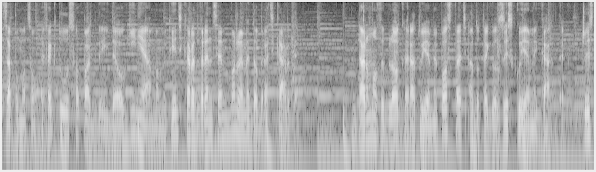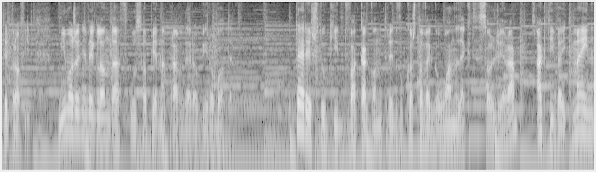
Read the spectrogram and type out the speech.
Za pomocą efektu Usopa, gdy Ideo ginie, a mamy 5 kart w ręce, możemy dobrać kartę. Darmowy blok, ratujemy postać, a do tego zyskujemy kartę. Czysty profit. Mimo, że nie wygląda, w Usopie naprawdę robi robotę. 4 sztuki 2K kontry dwukosztowego One Legged Soldiera. Activate Main,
